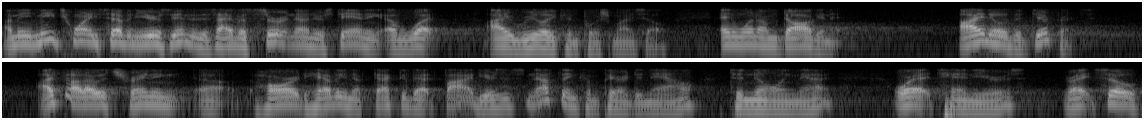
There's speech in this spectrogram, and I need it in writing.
I mean, me 27 years into this, I have a certain understanding of what I really can push myself, and when I'm dogging it, I know the difference. I thought I was training uh, hard, heavy, and effective at five years. It's nothing compared to now, to knowing that or at 10 years, right? So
